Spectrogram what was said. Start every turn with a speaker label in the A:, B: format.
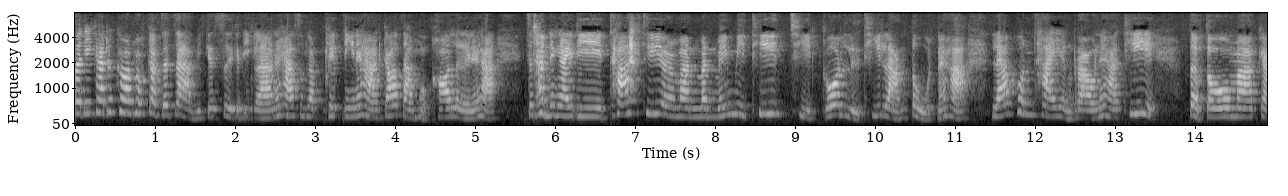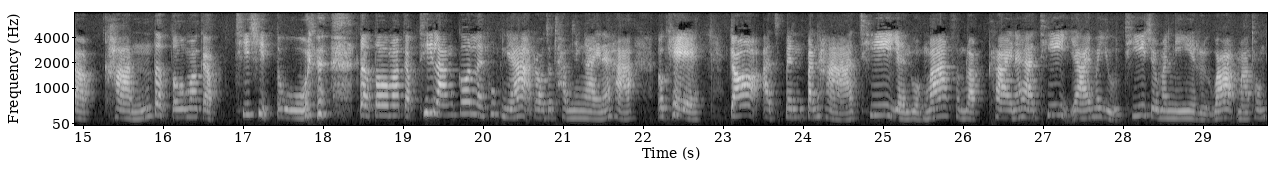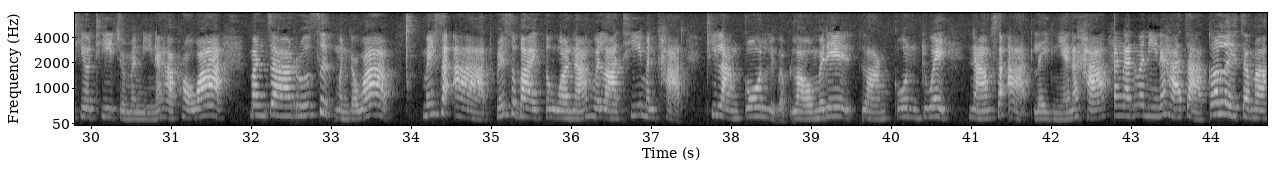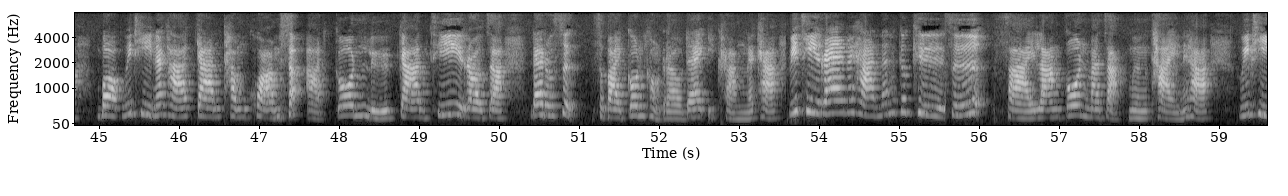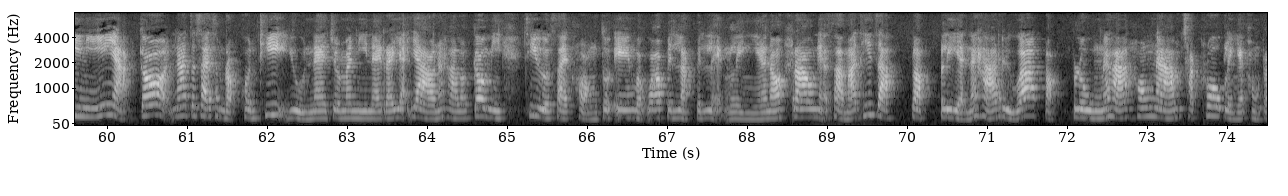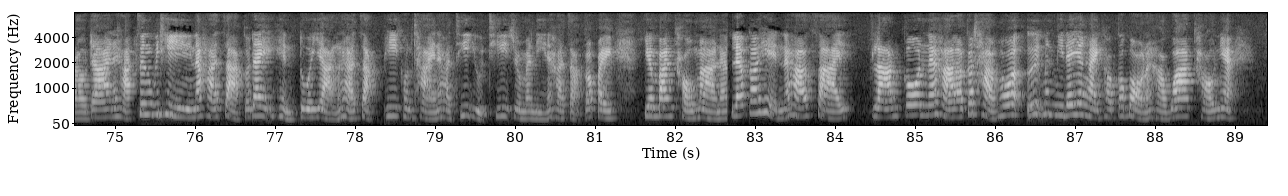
A: วัสดีค่ะทุกคนพบกับจ้าจ่าวิกเกสื่อกันอีกแล้วนะคะสำหรับคลิปนี้นะคะ ก็ตามหัวข้อเลยนะคะ จะทำยังไงดีถ้าที่เยอรมันมันไม่มีที่ฉีดก้นหรือที่ล้างตูดนะคะ แล้วคนไทยอย่างเรานะคะที่เติบโตมากับขัน เติบโตมากับ ที่ฉีดตูดเติบโตมากับที่ล้างก้นอะไรพวกเนี้ยเราจะทำยังไงนะคะ โอเค ก็อาจจะเป็นปัญหาที่ใหญ่หลวงมากสำหรับใครนะคะ ที่ย้ายมาอยู่ที่เยอรมนีหรือว่ามาท่องเที่ยวที่เยอรมนีนะคะ เพราะว่ามันจะรู้สึกเหมือนกับว่าไม่สะอาดไม่สบายตัวนะ เวลาที่มันขาด ที่ล้างก้นหรือแบบเราไม่ได้ล้างก้นด้วยน้ำสะอาดอะไรอย่างเงี้ยนะคะ ดังนั้นวันนี้นะคะจ๋าก็เลยจะมาบอกวิธีนะคะ การทำความสะอาดก้น หรือการที่เราจะได้รู้สึกสบายก้นของเราได้อีกครั้งนะคะ วิธีแรกนะคะนั่นก็คือซื้อ สายล้างก้นมาจากเมืองไทยนะคะ วิธีนี้เนี่ยก็น่าจะใช้สำหรับคนที่อยู่ในเยอรมนีในระยะยาวนะคะ แล้วก็มีที่อยู่อาศัยของตัวเองแบบว่าเป็นหลักเป็นแหล่งอะไรเงี้ยเนาะเราเนี่ยสามารถที่จะปรับเปลี่ยนนะคะ หรือว่าปรับปรุงนะคะ ห้องน้ำชักโครกอะไรเงี้ยของเราได้นะคะ ซึ่งวิธีนี้นะคะจากก็ได้เห็นตัวอย่างนะคะ จากพี่คนไทยนะคะที่อยู่ที่เยอรมนีนะคะ จากก็ไปเยี่ยมบ้านเขามานะแล้วก็เห็นนะคะสาย ล้างก้นนะคะ แล้วก็ถามเขาว่าเอ้ยมันมีได้ยังไงเขาก็บอกนะคะ ว่าเขาเนี่ย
